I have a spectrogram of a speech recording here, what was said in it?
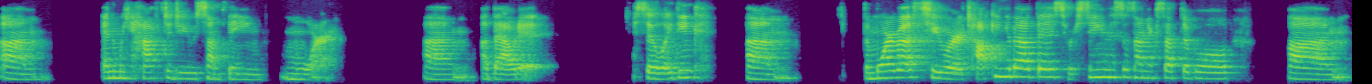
Um, and we have to do something more um, about it. So I think um, the more of us who are talking about this, who are saying this is unacceptable, um,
